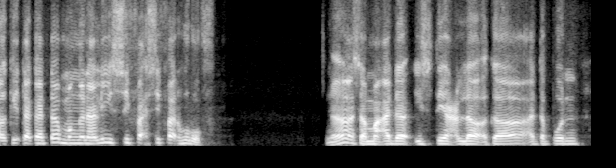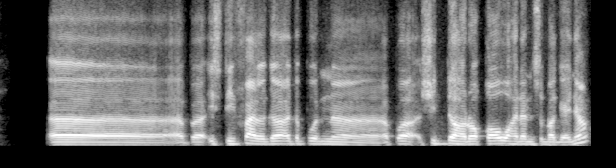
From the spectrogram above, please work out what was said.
uh, kita kata mengenali sifat-sifat huruf. Ya, sama ada isti'la ke ataupun uh, apa istifal ke ataupun uh, apa syiddah raqawah dan sebagainya.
